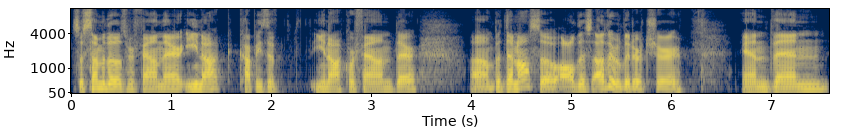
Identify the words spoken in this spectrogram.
So some of those were found there. Enoch, copies of Enoch were found there. Um, but then also all this other literature, and then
